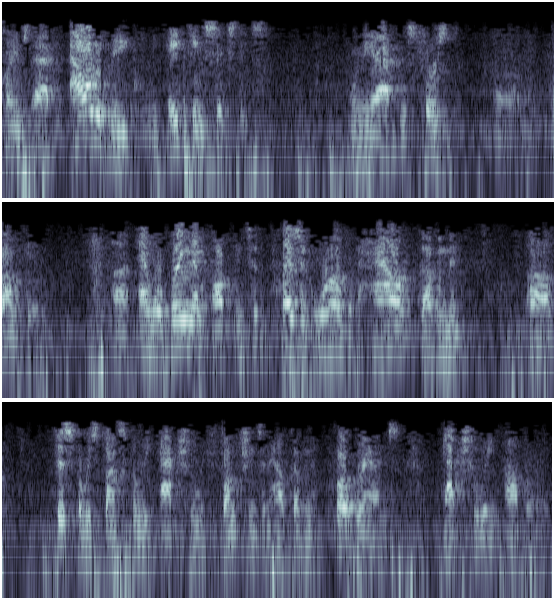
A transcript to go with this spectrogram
Claims Act out of the, the 1860s, when the act was first uh, promulgated, uh, and will bring them up into the present world of how government uh, fiscal responsibility actually functions and how government programs actually operate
